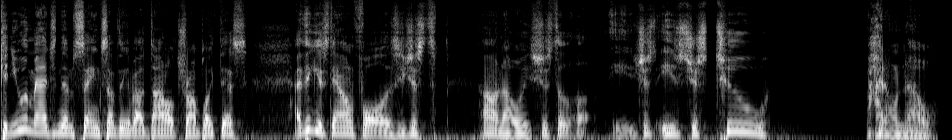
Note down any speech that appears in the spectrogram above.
Can you imagine them saying something about Donald Trump like this? I think his downfall is he's just I don't know, he's just a he's just he's just too I don't know.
